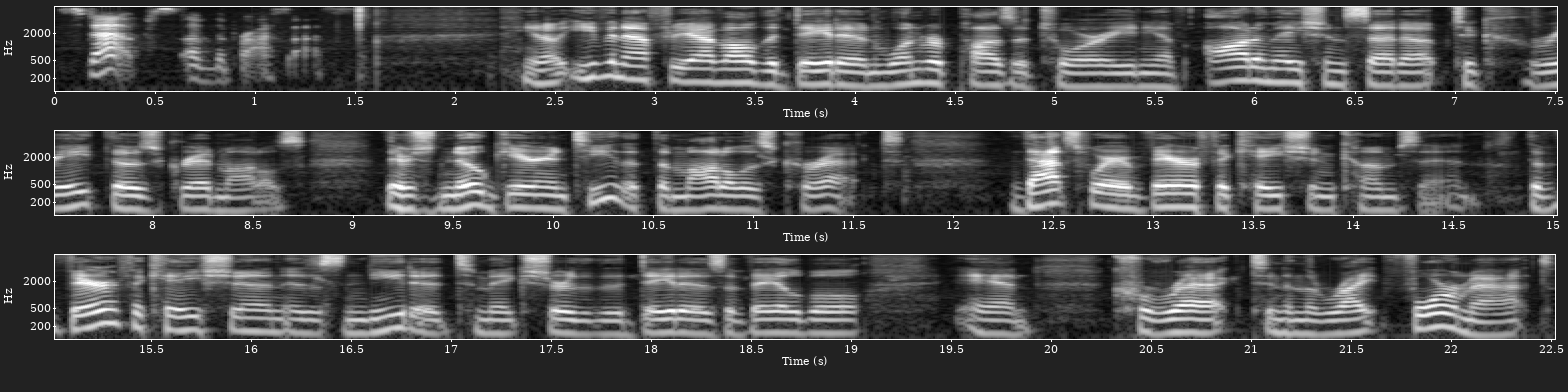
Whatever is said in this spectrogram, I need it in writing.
steps of the process. You know, even after you have all the data in one repository and you have automation set up to create those grid models, there's no guarantee that the model is correct. That's where verification comes in. The verification is needed to make sure that the data is available and correct and in the right format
